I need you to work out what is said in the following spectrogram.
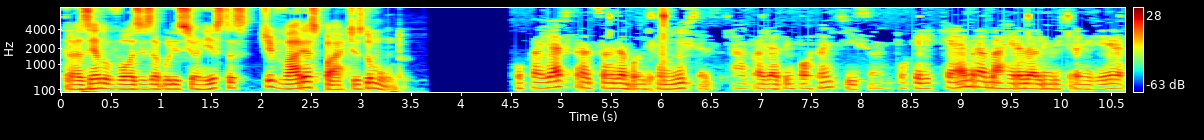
trazendo vozes abolicionistas de várias partes do mundo. O projeto Traduções Abolicionistas é um projeto importantíssimo, porque ele quebra a barreira da língua estrangeira,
